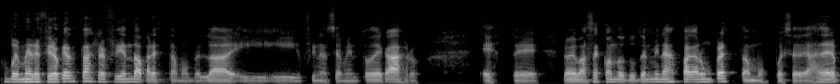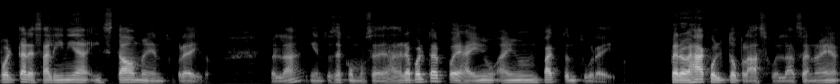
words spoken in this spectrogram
Pues me refiero que te estás refiriendo a préstamos, ¿verdad? Y, financiamiento de carros. Este, lo que pasa es cuando tú terminas de pagar un préstamo, pues se deja de reportar esa línea installment en tu crédito. ¿verdad? Y entonces, como se deja de reportar, pues hay un, hay un impacto en tu crédito. Pero es a corto plazo, ¿verdad? O sea, no es,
